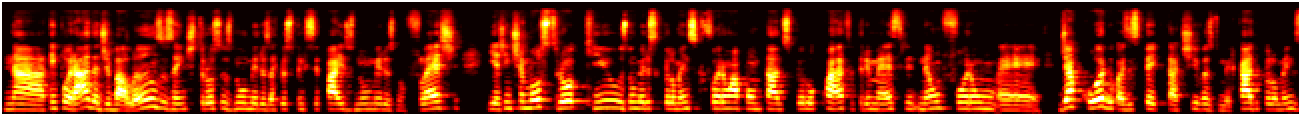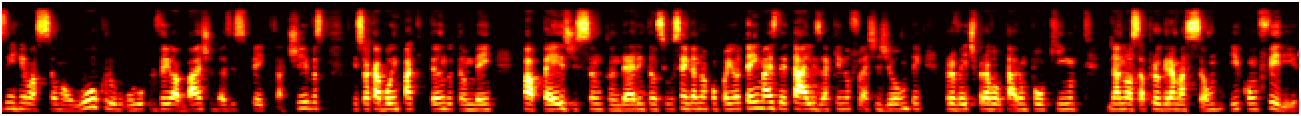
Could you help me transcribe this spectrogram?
na temporada de balanços. A gente trouxe os números aqui, os principais números no Flash, e a gente mostrou que os números que, pelo menos, que foram apontados pelo quarto trimestre não foram é, de acordo com as expectativas do mercado, pelo menos em relação ao lucro. O lucro veio abaixo das expectativas. Isso acabou impactando também papéis de Santander. Então, se você ainda não acompanhou, tem mais detalhes aqui no Flash de ontem. Aproveite para voltar um pouquinho da nossa programação e conferir.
